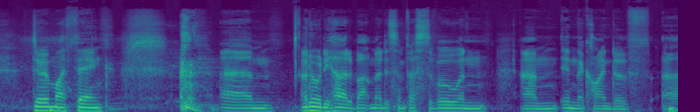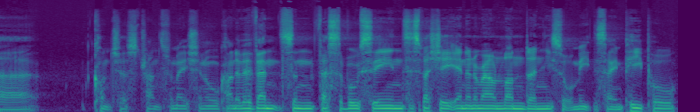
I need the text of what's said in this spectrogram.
doing my thing. um, I'd already heard about Medicine Festival and um, in the kind of uh, conscious transformational kind of events and festival scenes, especially in and around London, you sort of meet the same people,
